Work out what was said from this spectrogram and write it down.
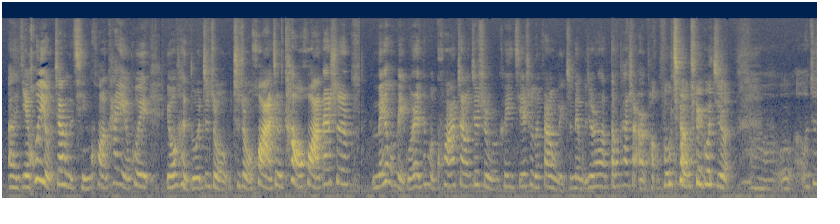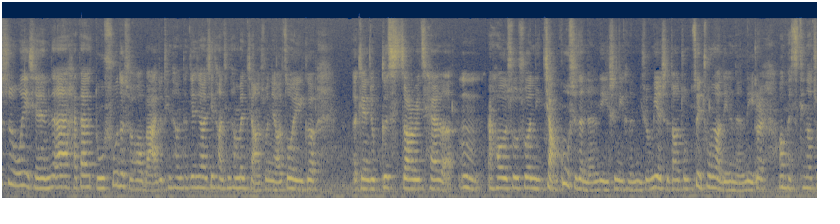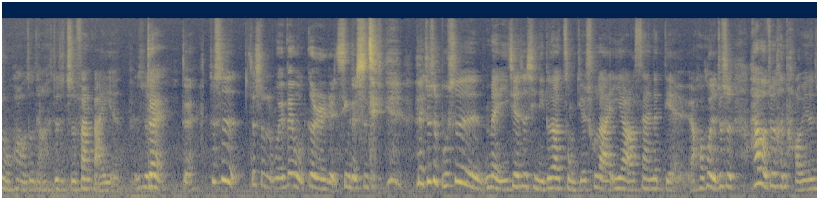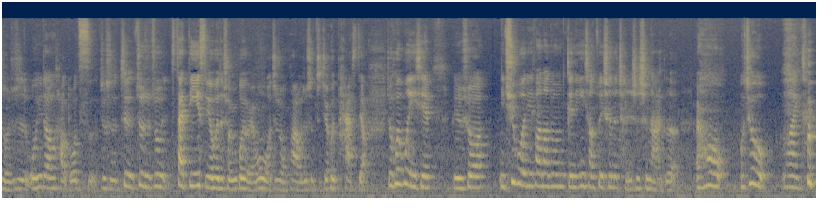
呃也会有这样的情况，他也会有很多这种 这种话，就是套话，但是没有美国人那么夸张，就是我可以接受的范围之内，我就让当他是耳旁风这样吹过去了。哦，我我就是我以前在还在读书的时候吧，就听他们他经常经常听他们讲说你要做一个。Again 就 good storyteller，嗯，然后说说你讲故事的能力是你可能你说面试当中最重要的一个能力。对，我每次听到这种话，我都样，就是直翻白眼。对对，就是就是违背我个人人性的事情。对，就是不是每一件事情你都要总结出来一二三的点，然后或者就是还有就是很讨厌那种，就是我遇到过好多次，就是这个就是就在第一次约会的时候，如果有人问我这种话，我就是直接会 pass 掉，就会问一些。比如说，你去过的地方当中，给你印象最深的城市是哪个？然后我就 like，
